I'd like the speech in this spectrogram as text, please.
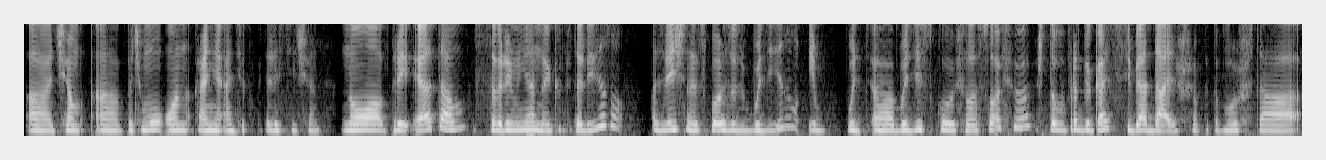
а, чем, а, почему он крайне антикапиталистичен. Но при этом современный капитализм отлично использует буддизм и буд- а, буддистскую философию, чтобы продвигать себя дальше, потому что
